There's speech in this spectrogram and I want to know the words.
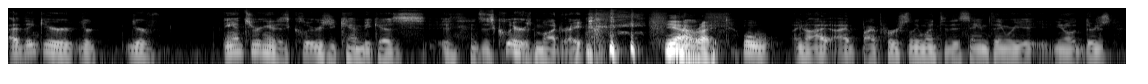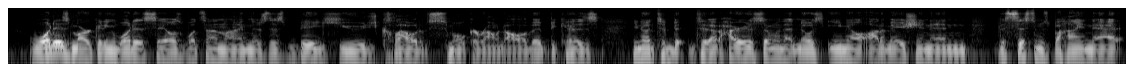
I think you're you're you're answering it as clear as you can because it's as clear as mud, right? yeah, you know, right. Well, you know, I, I I personally went through the same thing where you you know there's what is marketing, what is sales, what's online. There's this big, huge cloud of smoke around all of it because you know to to hire someone that knows email automation and the systems behind that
